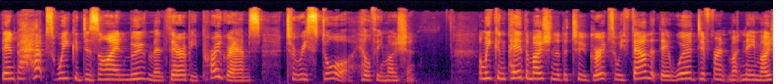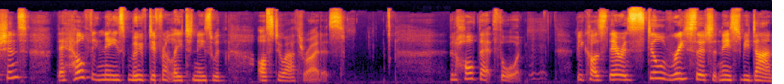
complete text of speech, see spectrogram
then perhaps we could design movement therapy programs to restore healthy motion. And we compared the motion of the two groups. We found that there were different knee motions. The healthy knees move differently to knees with osteoarthritis. But hold that thought because there is still research that needs to be done.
